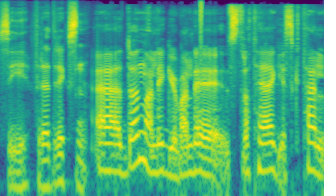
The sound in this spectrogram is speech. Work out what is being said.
sier Fredriksen. Eh, Dønna ligger jo veldig strategisk til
